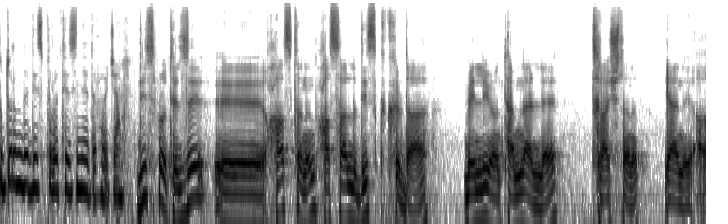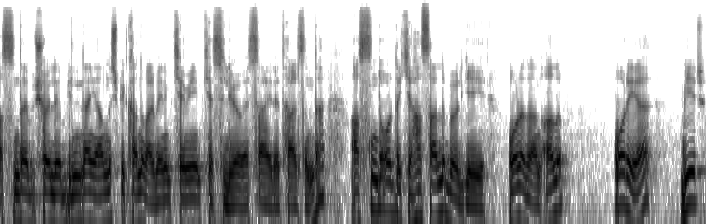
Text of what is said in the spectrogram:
Bu durumda diz protezi nedir hocam? Diz protezi e, hastanın hasarlı diz kıkırdağı belli yöntemlerle tıraşlanıp yani aslında şöyle bilinen yanlış bir kanı var. Benim kemiğim kesiliyor vesaire tarzında. Aslında oradaki hasarlı bölgeyi oradan alıp oraya bir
